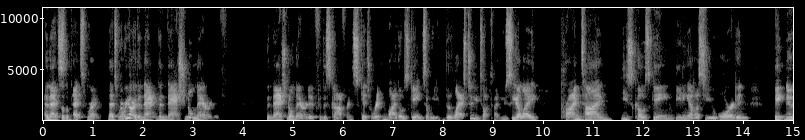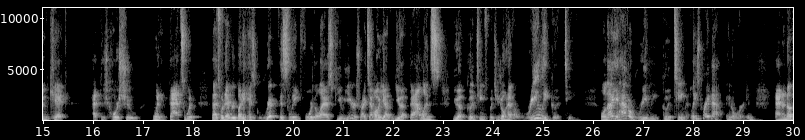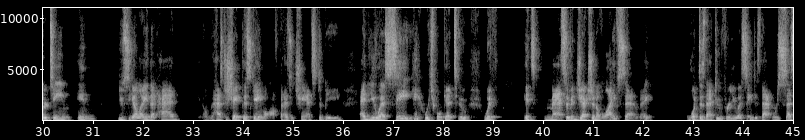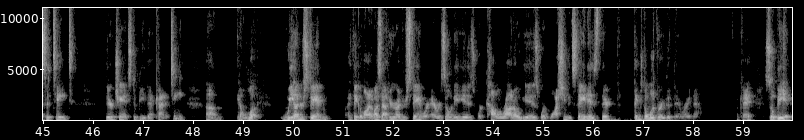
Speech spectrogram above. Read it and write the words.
And that's so the, that's right. That's where we are. The na- the national narrative the national narrative for this conference gets written by those games that we, the last two you talked about, UCLA, prime time, East Coast game, beating LSU, Oregon, big noon kick at the horseshoe winning. That's what that's what everybody has gripped this league for the last few years, right? So, oh, you have you have balance, you have good teams, but you don't have a really good team. Well, now you have a really good team, at least right now in Oregon, and another team in UCLA that had you know has to shake this game off, but has a chance to be. And USC, which we'll get to, with its massive injection of life Saturday, what does that do for USC? Does that resuscitate their chance to be that kind of team? Um, you know, look, we understand. I think a lot of us out here understand where Arizona is, where Colorado is, where Washington State is. There, things don't look very good there right now. Okay, so be it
